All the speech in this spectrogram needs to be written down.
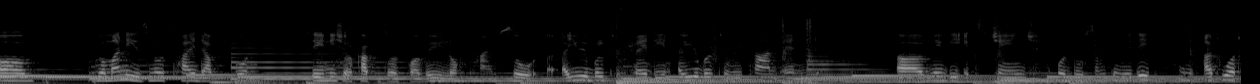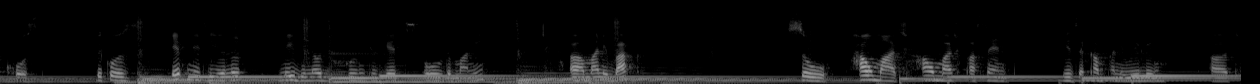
um, your money is not tied up on the initial capital for a very long time. So, are you able to trade in? Are you able to return and uh, maybe exchange or do something with it? And at what cost? Because definitely you're not maybe not going to get all the money uh, money back. So, how much? How much percent is the company willing uh, to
